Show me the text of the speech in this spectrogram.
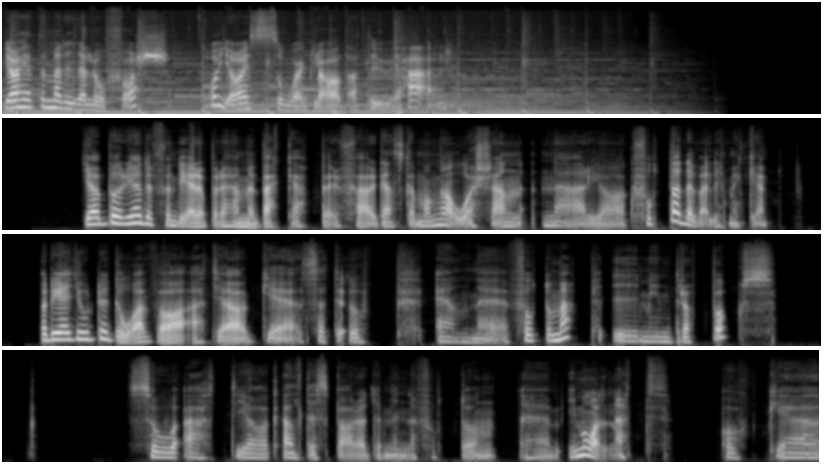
Jag heter Maria Lofors och jag är så glad att du är här. Jag började fundera på det här med backuper för ganska många år sedan när jag fotade väldigt mycket. Och det jag gjorde då var att jag eh, satte upp en eh, fotomapp i min Dropbox så att jag alltid sparade mina foton eh, i molnet. Och eh,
